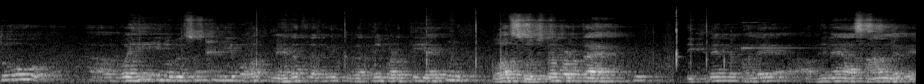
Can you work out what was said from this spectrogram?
तो वही इनोवेशन के लिए बहुत मेहनत करनी करनी पड़ती है बहुत सोचना पड़ता है। दिखने में भले अभिनय आसान लगे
